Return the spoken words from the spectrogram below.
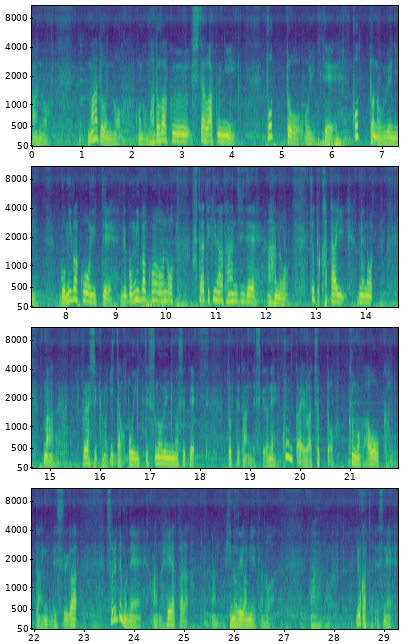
あの窓のこの窓枠下枠にポットを置いてポットの上にゴミ箱を置いてでゴミ箱の蓋的な感じであのちょっと硬いめの、まあ、プラスチックの板を置いてその上に乗せて撮ってたんですけどね今回はちょっと雲が多かったんですがそれでもねあの部屋からあの日の出が見えたのはあの良かったですね。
